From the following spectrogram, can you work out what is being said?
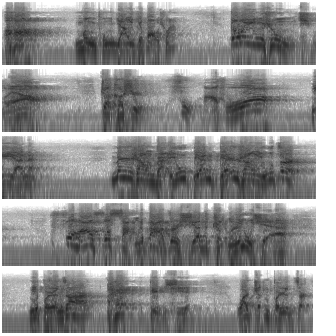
啊！孟通江一抱拳：“各位英雄，请来啊，这可是。”驸马府，你演呢？门上边有匾，匾上有字儿，“驸马府”三个大字写的正日又浅，你不认字儿？哎，对不起，我真不认字儿。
